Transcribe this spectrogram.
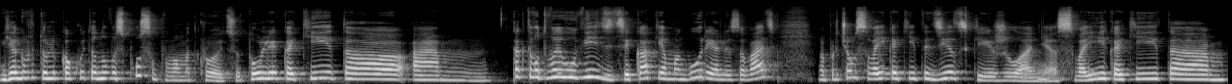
я говорю, то ли какой-то новый способ вам откроется, то ли какие-то... Эм, как-то вот вы увидите, как я могу реализовать, причем свои какие-то детские желания, свои какие-то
